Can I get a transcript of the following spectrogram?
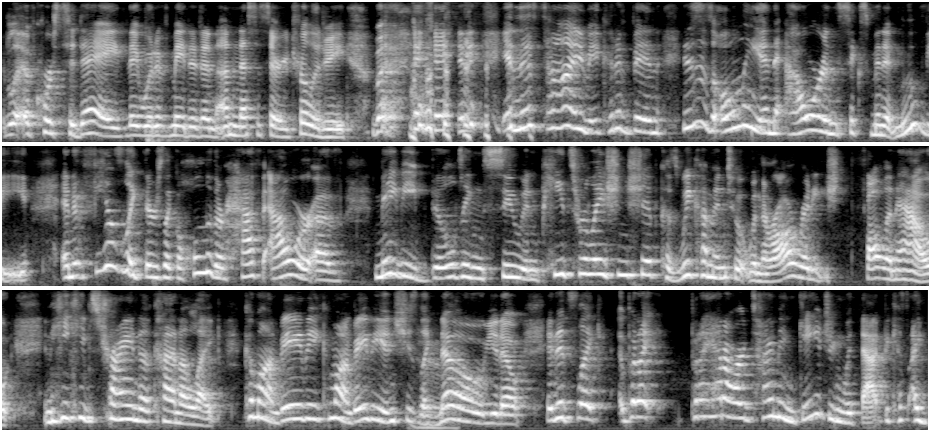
of course, today they would have made it an unnecessary trilogy, but in this time, it could have been. This is only an hour and six minute movie, and it feels like there's like a whole other half hour of maybe building Sue and Pete's relationship because we come into it when they're already fallen out. And he keeps trying to kind of like come on baby come on baby. And she's like no you know? And it's like but i but i had a hard time engaging with that because i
